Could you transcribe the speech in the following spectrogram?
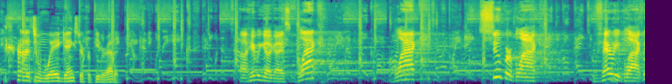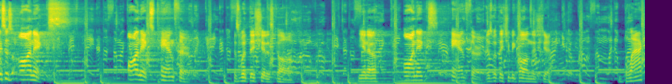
That's way gangster for Peter Rabbit. Uh, here we go, guys. Black, black, super black, very black. This is Onyx. Onyx Panther is what this shit is called. You know? Onyx Panther is what they should be calling this shit. Black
